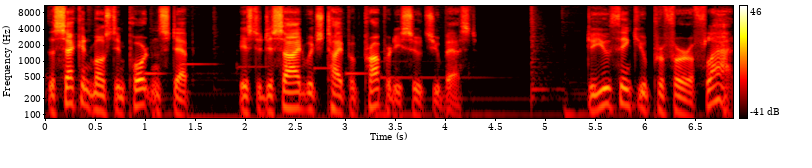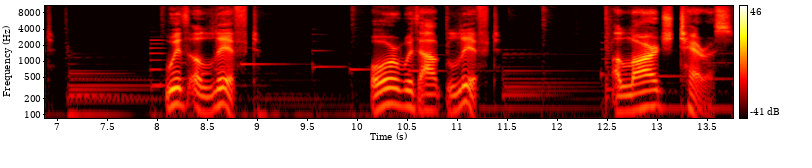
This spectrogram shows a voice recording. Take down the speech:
The second most important step is to decide which type of property suits you best. Do you think you prefer a flat? With a lift? Or without lift? A large terrace?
